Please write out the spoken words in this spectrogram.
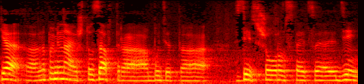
Я э, напоминаю, что завтра будет э, здесь в шоурум состоится день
